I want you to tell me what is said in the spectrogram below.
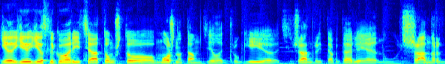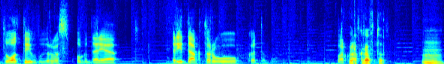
э, Если говорить о том, что можно там делать другие эти жанры и так далее, ну, жанр доты вырос благодаря редактору к этому. Варкрафту. М.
